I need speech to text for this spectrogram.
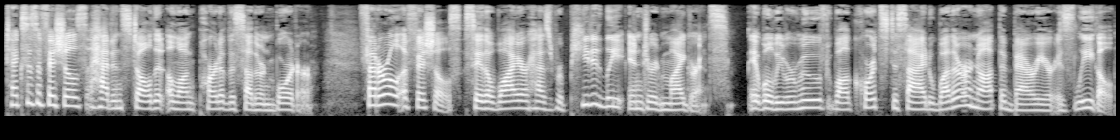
Texas officials had installed it along part of the southern border. Federal officials say the wire has repeatedly injured migrants. It will be removed while courts decide whether or not the barrier is legal.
